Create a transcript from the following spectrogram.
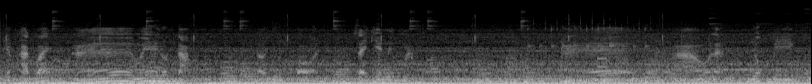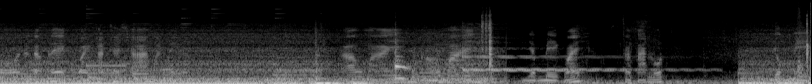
เหยียบคัดไว้ไม่ให้รถดับ เราหยุดก่อนใส่เกียร์หนึ่งมาเอาละยกเบรกก่อนอันดับแรกปล่อยคัดช้าๆเหมือนเดิมเอาไม้เอาไม้เหยียบเบรกไว้สตาร์ทรถ ยกเบรก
